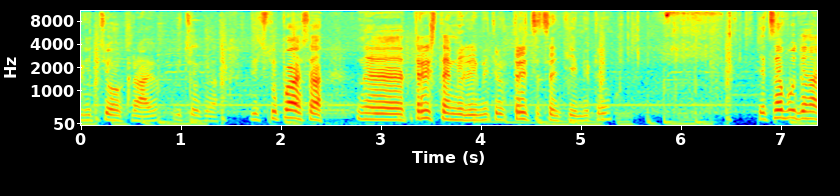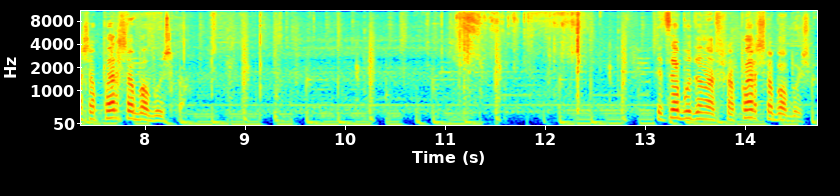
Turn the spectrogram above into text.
від цього краю, від цього краю, відступаюся е, 300 мм, 30 см. І це буде наша перша бабушка. І це буде наша перша бабушка.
